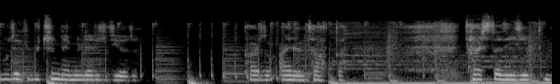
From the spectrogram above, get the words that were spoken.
buradaki bütün demirleri gidiyordu. Pardon aynen tahta. Taş da diyecektim.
